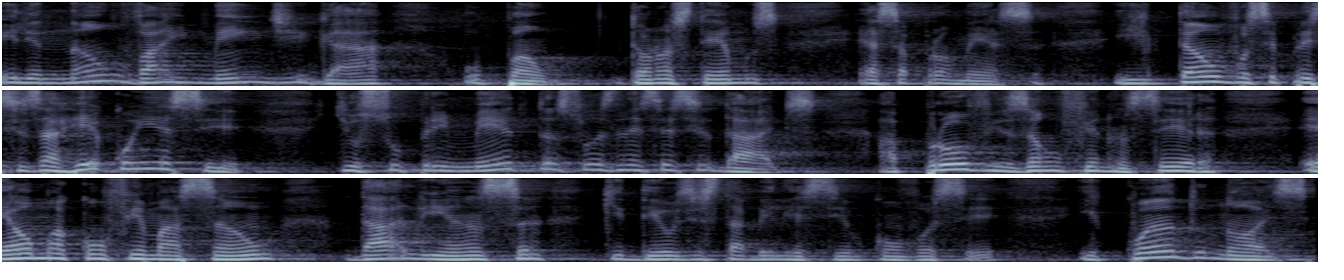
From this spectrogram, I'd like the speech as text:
ele não vai mendigar o pão. Então nós temos essa promessa. Então você precisa reconhecer que o suprimento das suas necessidades, a provisão financeira é uma confirmação da aliança que Deus estabeleceu com você. E quando nós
